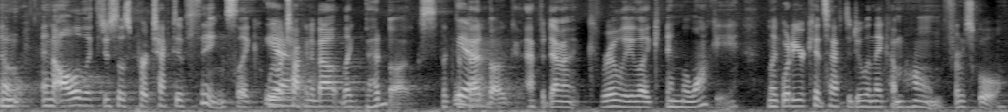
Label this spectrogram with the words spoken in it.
And, So and all of like just those protective things, like we Yeah. were talking about, like bed bugs, like the Yeah. bed bug epidemic, really, like in Milwaukee. Like, what do your kids have to do when they come home from school?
